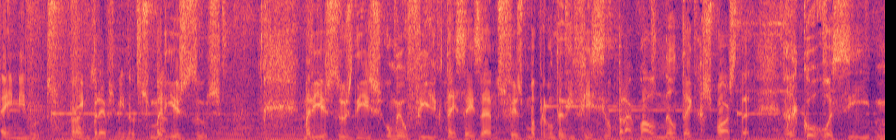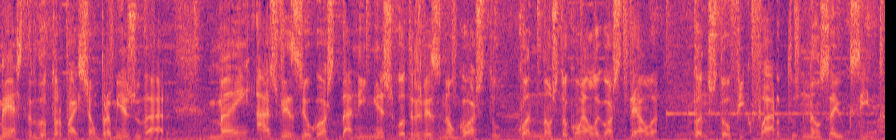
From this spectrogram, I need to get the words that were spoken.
ah, em minutos, em breves minutos. Maria Jesus. Maria Jesus diz: O meu filho, que tem 6 anos, fez-me uma pergunta difícil para a qual não tenho resposta. Recorro a si, mestre Doutor Paixão, para me ajudar. Mãe, às vezes eu gosto de Aninhas, outras vezes não gosto. Quando não estou com ela, gosto dela. Quando estou, fico farto, não sei o que sinto.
